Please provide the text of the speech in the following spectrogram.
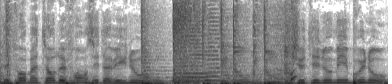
des formateurs de France est avec nous. Je t'ai nommé Bruno.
